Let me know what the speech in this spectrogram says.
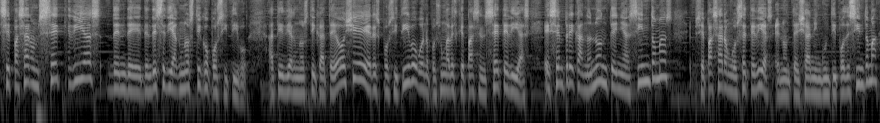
se pasaron 7 días dende, dende ese diagnóstico positivo. A ti diagnosticate hoxe, eres positivo, bueno, pois unha vez que pasen 7 días, e sempre cando non teñas síntomas, se pasaron os 7 días e non te xa ningún tipo de síntoma,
